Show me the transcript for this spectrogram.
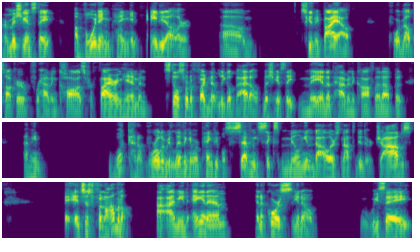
or Michigan State avoiding paying an $80 um, excuse me, buyout for Mel Tucker for having cause for firing him and still sort of fighting that legal battle. Michigan State may end up having to cough that up, but I mean, what kind of world are we living in? We're paying people $76 million not to do their jobs. It's just phenomenal. I, mean, A&M, and of course, you know, we say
